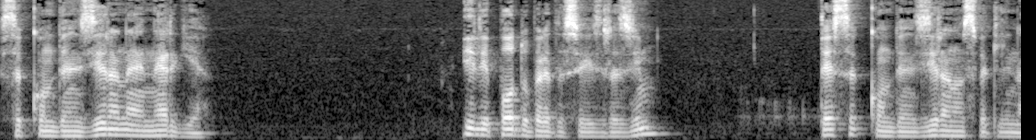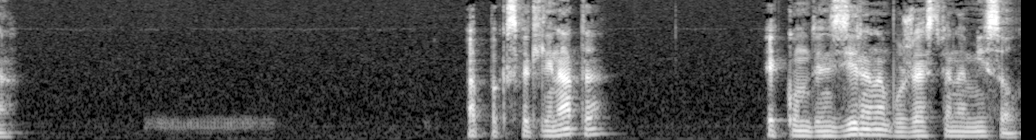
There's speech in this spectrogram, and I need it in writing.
са кондензирана енергия. Или по-добре да се изразим, те са кондензирана светлина. А пък светлината е кондензирана божествена мисъл.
